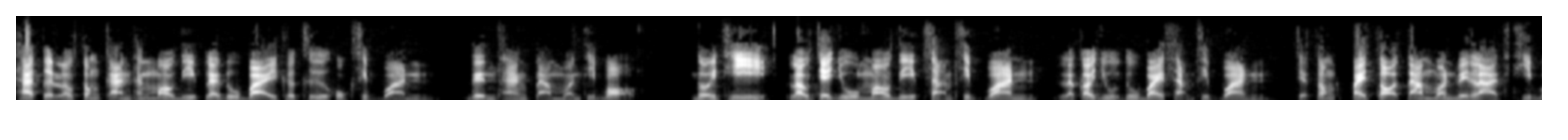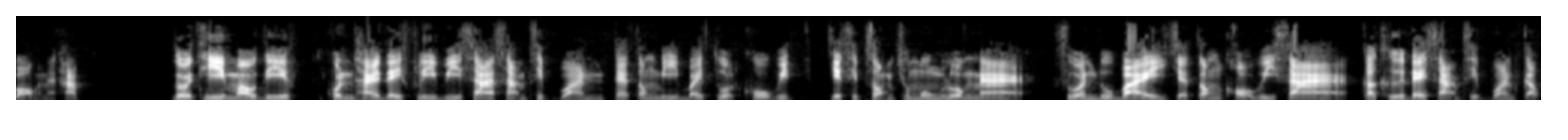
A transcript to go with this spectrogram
ถ้าเกิดเราต้องการทั้งมาลดีฟและดูไบก็คือ 60 วัน เดินทางตามวันที่บอก โดยที่เราจะอยู่มาลดีฟ30 วัน แล้วก็อยู่ดูไบ30 วัน จะต้องไปต่อตามวันเวลาที่บอกนะครับ โดยที่มาลดีฟคนไทยได้ฟรีวีซ่า 30 วัน แต่ต้องมีใบตรวจโควิด 72 ชั่วโมงล่วงหน้า ส่วนดูไบจะต้องขอวีซ่าก็คือได้ 30 วันกับ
